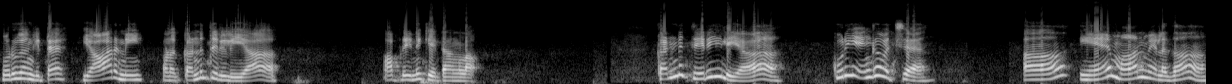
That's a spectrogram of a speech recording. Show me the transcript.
முருகன் கிட்ட யாரு நீ? உனக்கு கண்ணு தெரியலையா? அப்படின்னு கேட்டாங்களாம். கண்ணு தெரியலையா? குறி எங்க வச்ச? ஆ ஏன் மான் மேலதான்.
